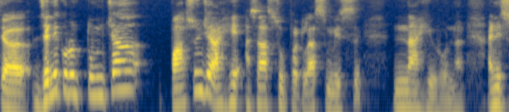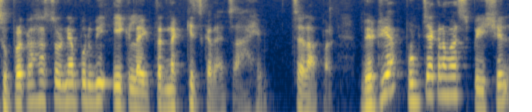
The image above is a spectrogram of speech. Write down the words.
त्या- जेणेकरून तुमच्या पासून जे आहे असा सुपर क्लास मिस नाही होणार. आणि सुपर क्लास सोडण्यापूर्वी एक लाईक तर नक्कीच करायचा आहे. चला आपण भेटूया पुढच्या क्रमात स्पेशल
